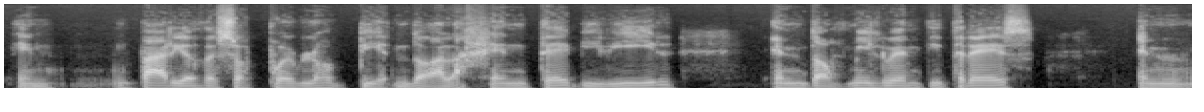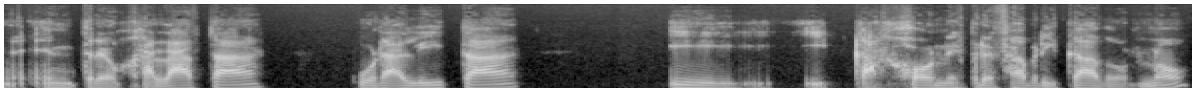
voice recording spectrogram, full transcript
en varios de esos pueblos viendo a la gente vivir en 2023 entre hojalata, uralita y, cajones prefabricados, ¿no?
